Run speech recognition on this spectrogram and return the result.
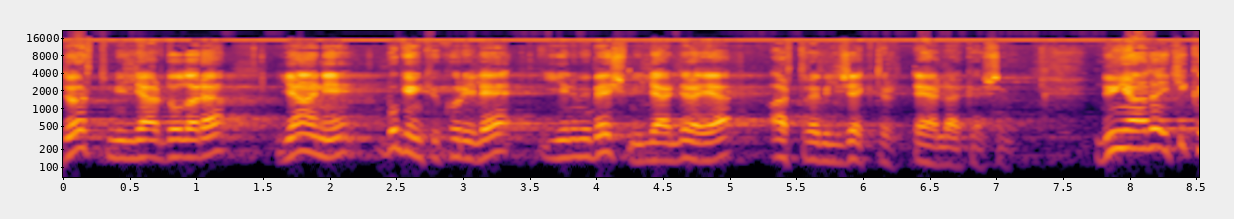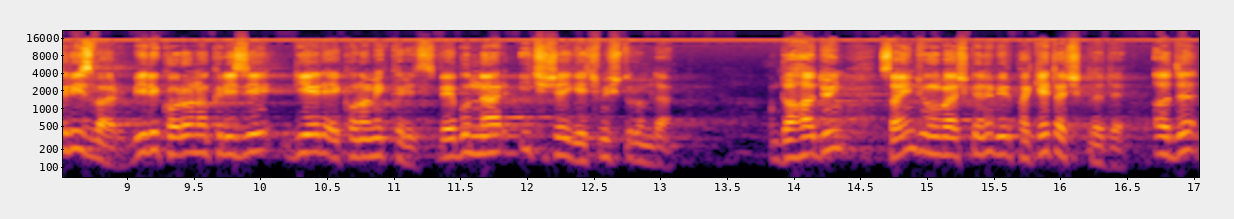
4 milyar dolara yani bugünkü kur ile 25 milyar liraya arttırabilecektir değerli arkadaşlar. Dünyada iki kriz var. Biri korona krizi, diğeri ekonomik kriz ve bunlar iç içe geçmiş durumda. Daha dün Sayın Cumhurbaşkanı bir paket açıkladı. Adı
